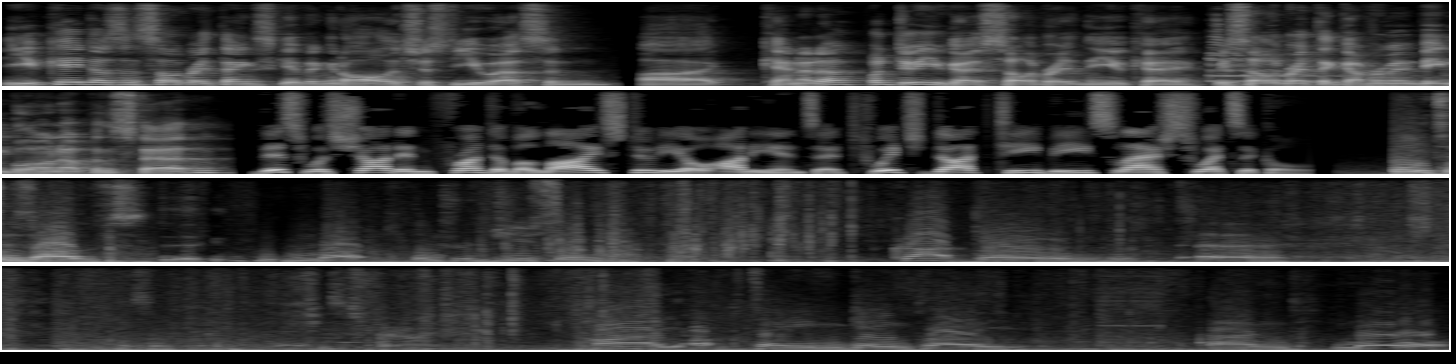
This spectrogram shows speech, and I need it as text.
The UK doesn't celebrate Thanksgiving at all. It's just the US and uh, Canada. What do you guys celebrate in the UK? We celebrate the government being blown up instead? This was shot in front of a live studio audience at twitch.tv slash sweatcicle. meters of s- muck introducing Crab Game. Uh, Jesus Christ. High octane gameplay and more.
